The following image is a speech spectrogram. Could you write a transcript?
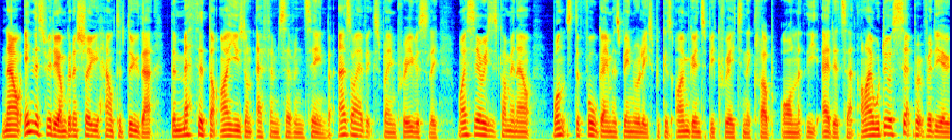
Now in this video I'm going to show you how to do that, the method that I used on FM17 but as I have explained previously my series is coming out once the full game has been released because I'm going to be creating the club on the editor. And I will do a separate video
